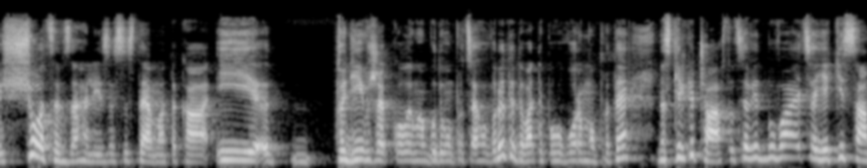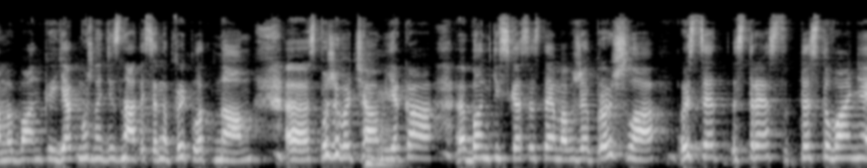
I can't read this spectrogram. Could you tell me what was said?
що це взагалі за система така? І тоді, вже коли ми будемо про це говорити, давайте поговоримо про те, наскільки часто це відбувається, які саме банки, як можна дізнатися, наприклад, нам, е, споживачам, яка е, банківська система вже пройшла ось це стрес-тестування,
